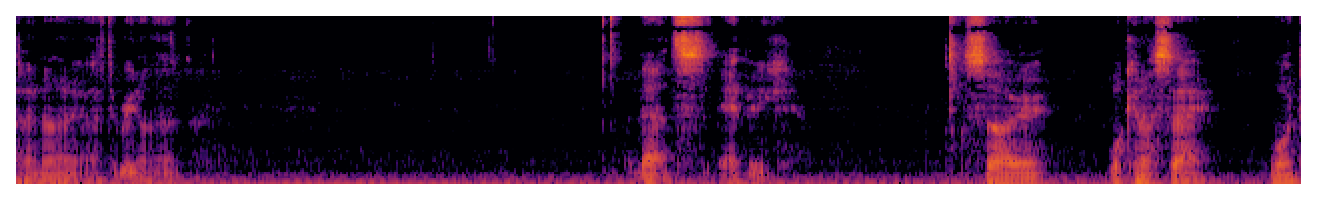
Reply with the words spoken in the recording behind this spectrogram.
I don't know. I have to read on that. That's epic. So, what can I say? What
